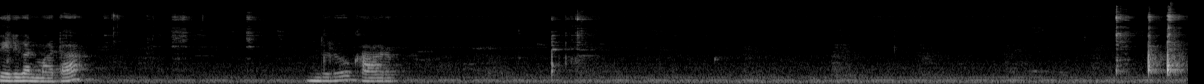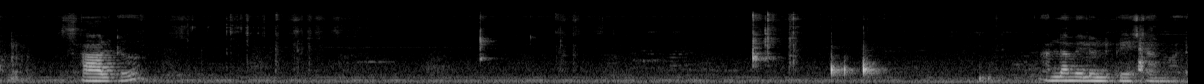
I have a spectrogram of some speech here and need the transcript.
పెరుగు అనమాట ఇందులో కారం. సాల్ట్. అల్లం వెల్లుల్లి పేస్ట్ అనమాట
